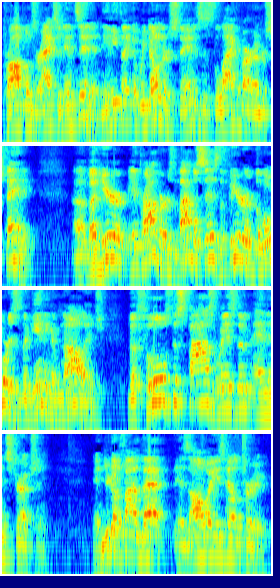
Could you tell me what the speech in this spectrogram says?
problems or accidents in it. anything that we don't understand is, is the lack of our understanding. Uh, but here in Proverbs, the Bible says the fear of the Lord is the beginning of knowledge, The fools despise wisdom and instruction. And you're going to find that has always held true.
